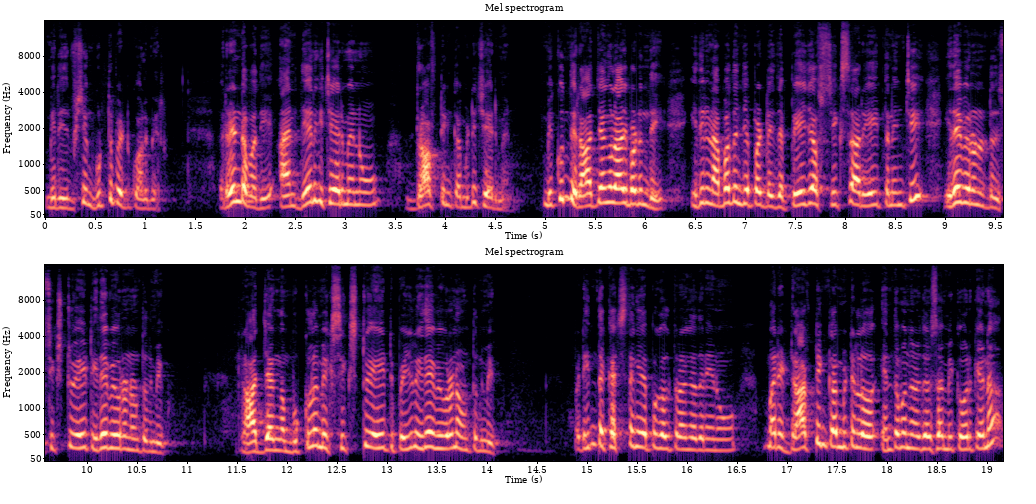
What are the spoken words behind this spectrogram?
మీరు ఈ విషయం గుర్తుపెట్టుకోవాలి మీరు. రెండవది ఆయన దేనికి చైర్మన్ డ్రాఫ్టింగ్ కమిటీ చైర్మన్. మీకుంది రాజ్యాంగం రాజబడి ఉంది ఇది నేను అబద్ధం చెప్పట్లేదు. Page of six or eighth నుంచి ఇదే వివరణ ఉంటుంది. సిక్స్ టు ఎయిట్ ఇదే వివరణ ఉంటుంది మీకు. రాజ్యాంగం బుక్లో మీకు సిక్స్ టు ఎయిట్ పేజీలో ఇదే వివరణ ఉంటుంది మీకు. బట్ ఇంత ఖచ్చితంగా చెప్పగలుగుతున్నాను కదా నేను. మరి డ్రాఫ్టింగ్ కమిటీలో ఎంతమంది తెలుసా మీకు ఎవరికైనా?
